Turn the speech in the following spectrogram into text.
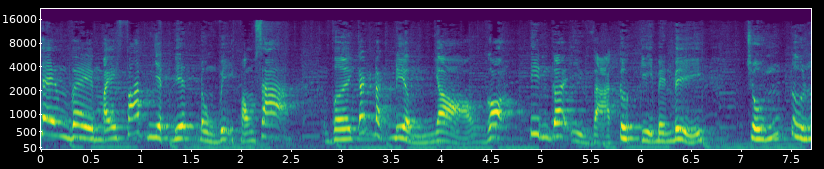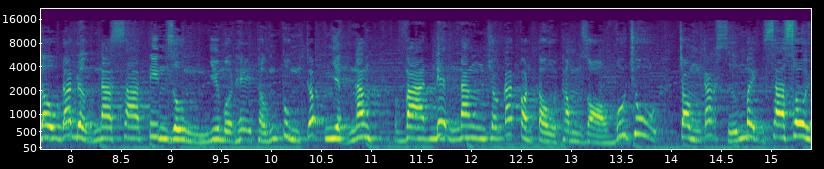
thêm về máy phát nhiệt điện đồng vị phóng xạ với các đặc điểm nhỏ, gọn, tin cậy và cực kỳ bền bỉ Chúng từ lâu đã được NASA tin dùng như một hệ thống cung cấp nhiệt năng và điện năng cho các con tàu thăm dò vũ trụ trong các sứ mệnh xa xôi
